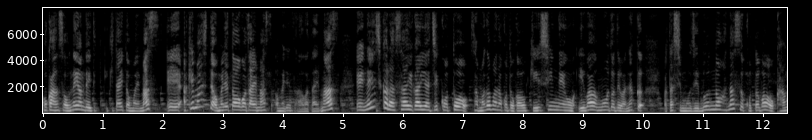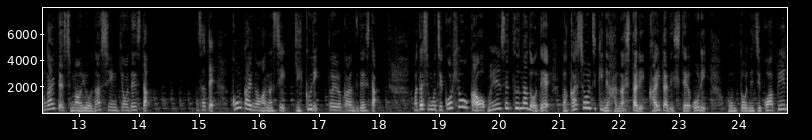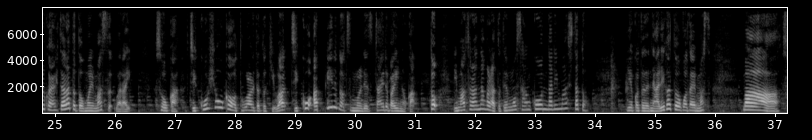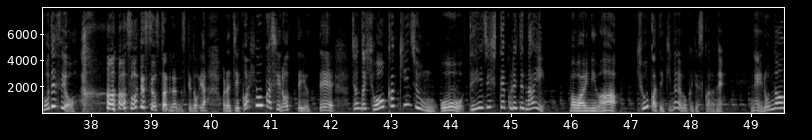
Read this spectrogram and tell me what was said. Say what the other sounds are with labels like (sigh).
ご感想をね、読んでいきたいと思います。えー、明けましておめでとうございます。おめでとうございます。えー、年始から災害や事故と様々なことが起き、新年を祝うモードではなく、私も自分の話す言葉を考えてしまうような心境でした。さて、今回のお話、ぎっくりという感じでした。私も自己評価を面接などで馬鹿正直に話したり書いたりしており、本当に自己アピールが下手だったと思います。笑い。そうか、自己評価を問われた時は自己アピールのつもりで伝えればいいのかと、今更ながらとても参考になりましたということでね、ありがとうございます。まあ、そうですよ。(laughs) そうですよ、それなんですけど、いや、ほら、自己評価しろって言って、ちゃんと評価基準を提示してくれてない場合には、評価できないわけですからね。ね、いろんな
